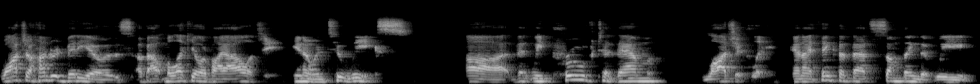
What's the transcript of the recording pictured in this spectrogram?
watch a hundred videos about molecular biology, you know, in two weeks, uh, that we prove to them logically. And I think that that's something that we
